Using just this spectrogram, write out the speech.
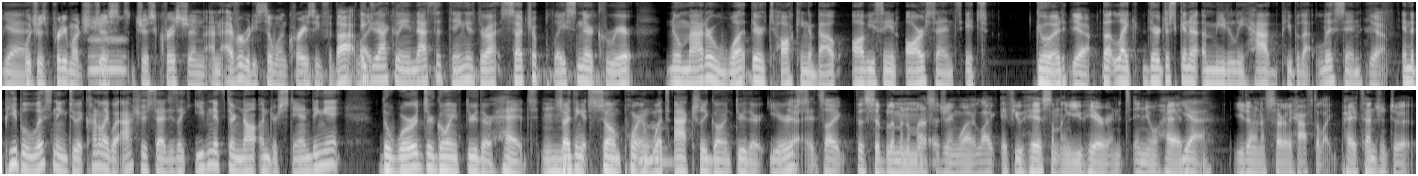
Yeah. which was pretty much mm-hmm. just just Christian, and everybody still went crazy for that. Like, exactly. And that's the thing is they're at such a place in their career no matter what they're talking about, obviously in our sense it's good. Yeah. But like they're just gonna immediately have the people that listen. Yeah. And the people listening to it, kind of like what Asher said, is like even if they're not understanding it, the words are going through their heads. Mhm. So I think it's so important what's Mhm. actually going through their ears. Yeah, ears. it's like the subliminal messaging where, like, if you hear something, you hear it and it's in your head. Yeah. You don't necessarily have to like pay attention to it.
